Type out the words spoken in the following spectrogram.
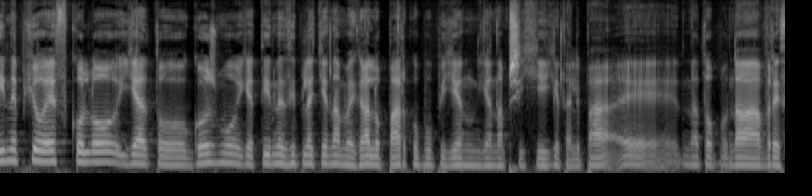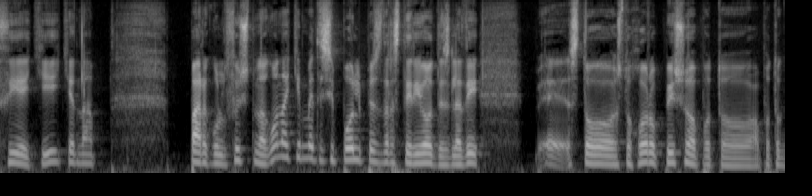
είναι πιο εύκολο για τον κόσμο γιατί είναι δίπλα και ένα μεγάλο πάρκο που πηγαίνουν για να ψυχεί και τα λοιπά ε, να, το, να βρεθεί εκεί και να παρακολουθήσει τον αγώνα και με τις υπόλοιπες δραστηριότητες. Δηλαδή, ε, στο, στο χώρο πίσω από, το, από, τον,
